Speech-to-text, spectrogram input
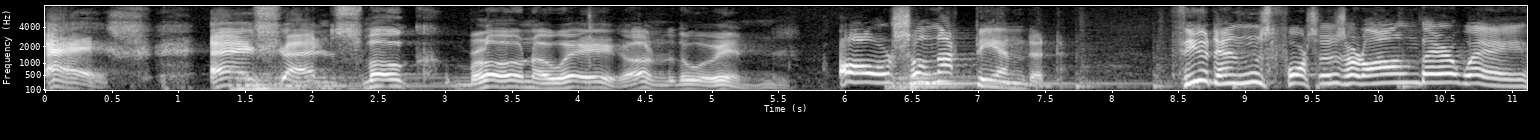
Ash, ash and smoke blown away on the winds. All shall not be ended. Theoden's forces are on their way.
